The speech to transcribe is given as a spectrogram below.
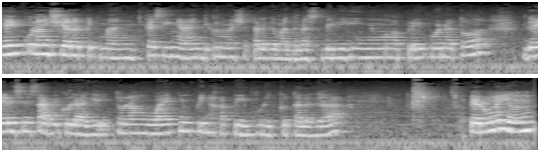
Ngayon ko lang siya natikman. Kasi nga, hindi ko naman siya talaga madalas bilihin yung mga flavor na to. Gaya na sinasabi ko lagi, ito lang white yung pinaka-favorite ko talaga. Pero ngayon,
